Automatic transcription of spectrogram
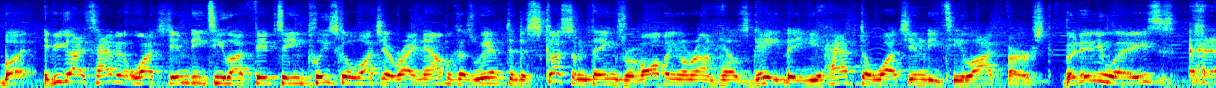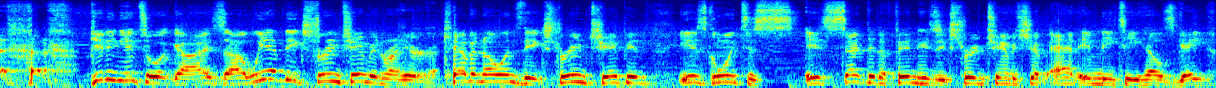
But if you guys haven't watched MDT Live 15, please go watch it right now because we have to discuss some things revolving around Hell's Gate that you have to watch MDT Live first. But anyways, getting into it, guys, uh, we have the Extreme Champion right here. Kevin Owens, the Extreme Champion, is going to is set to defend his Extreme Championship at MDT Hell's Gate,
